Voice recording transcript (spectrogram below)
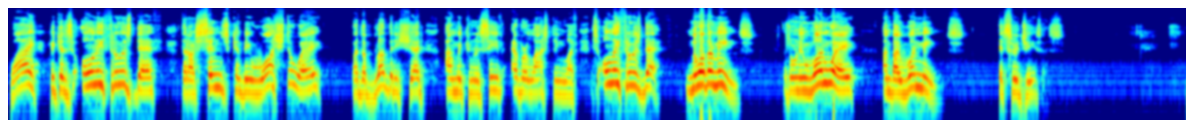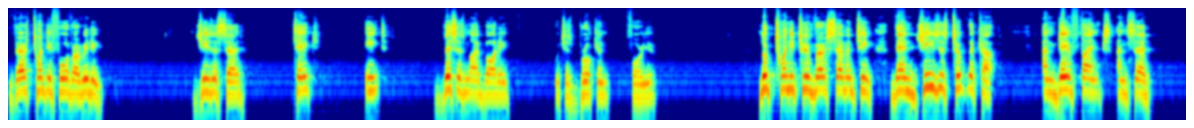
Why? Because only through his death that our sins can be washed away by the blood that he shed and we can receive everlasting life. It's only through his death. No other means. There's only one way and by one means. It's through Jesus. Verse 24 of our reading, Jesus said, Take, eat, this is my body, which is broken for you. Luke 22, verse 17. Then Jesus took the cup and gave thanks and said,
